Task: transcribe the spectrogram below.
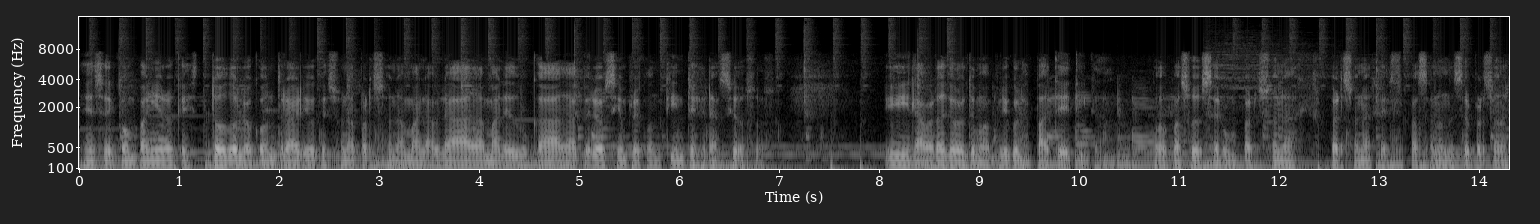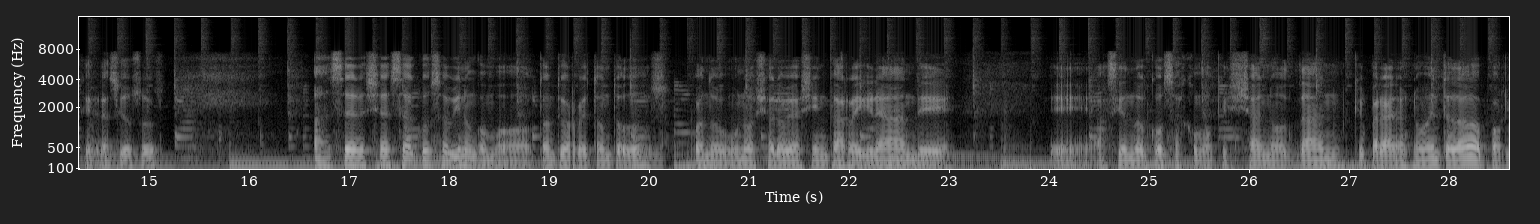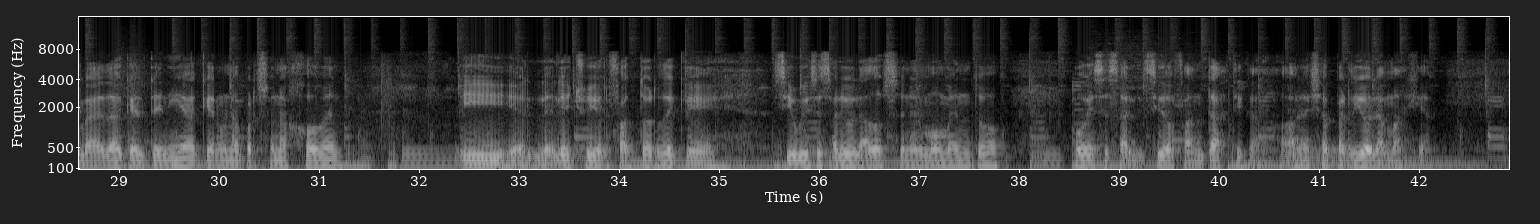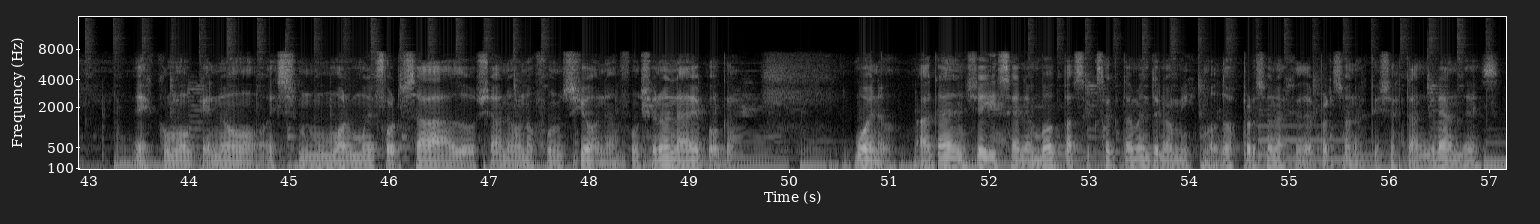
es el compañero que es todo lo contrario, que es una persona mal hablada, mal educada, pero siempre con tintes graciosos. Y la verdad que la última película es patética. pasó de ser un personaje, personajes, pasaron de ser personajes graciosos a hacer ya esa cosa, vieron como Tonto y Retonto 2, cuando uno ya lo ve allí en carra y grande, eh, haciendo cosas como que ya no dan, que para los 90 daba por la edad que él tenía, que era una persona joven, y el, hecho y el factor de que si hubiese salido la 2 en el momento, hubiese sido fantástica. Ahora ya perdió la magia. Es como que no, es un humor muy forzado, ya no, no funciona. Funcionó en la época Bueno, acá en Jay Silent Bob pasa exactamente lo mismo. Dos personajes de personas que ya están grandes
